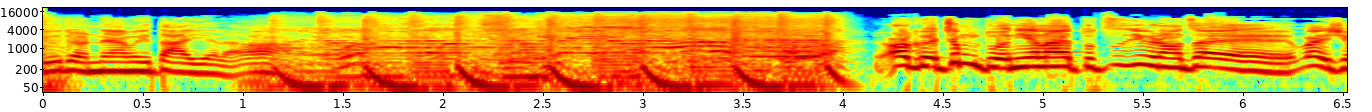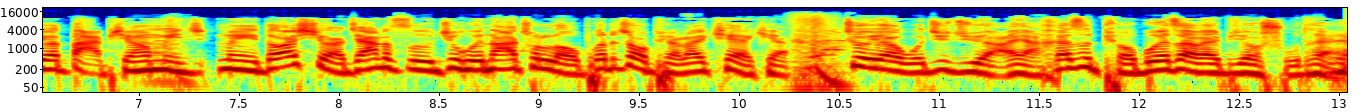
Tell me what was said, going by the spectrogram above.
有点难为大爷了啊！二哥这么多年来独自一个人在外乡打拼，每每当想家的时候，就会拿出老婆的照片来看看，这样我就觉得，哎呀，还是漂泊在外比较舒坦。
